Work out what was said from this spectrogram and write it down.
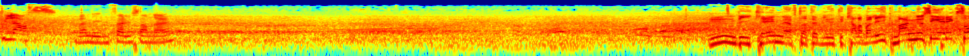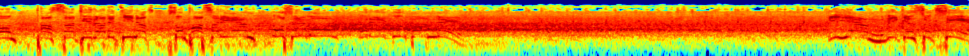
Klass. Wallin Följsam där. Mm, Wikheim efter att det blir lite kalabalik. Magnus Eriksson passar till Radetinac som passar igen. Och så är det mål! Och det är Gurbanli! Igen, vilken succé!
